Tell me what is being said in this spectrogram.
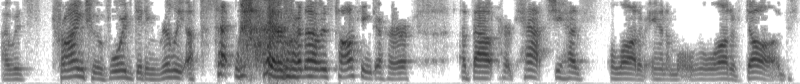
I was trying to avoid getting really upset with her when I was talking to her about her cats. She has a lot of animals, a lot of dogs,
